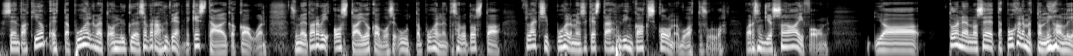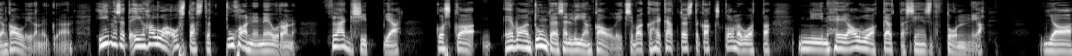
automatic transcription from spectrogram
sen takia, että puhelimet on nykyään sen verran hyviä, että ne kestää aika kauan. Sun ei tarvi ostaa joka vuosi uutta puhelinta. Sä voit ostaa flagship-puhelimen, se kestää hyvin 2-3 vuotta sulla, varsinkin jos on iPhone. Ja toinen on se, että puhelimet on ihan liian kalliita nykyään. Ihmiset ei halua ostaa sitä tuhannen euron flagshippia, koska he vaan tuntee sen liian kalliiksi. Vaikka he käyttävät sitä kaksi-kolme vuotta, niin he ei halua käyttää siihen sitä tonnia. Ja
